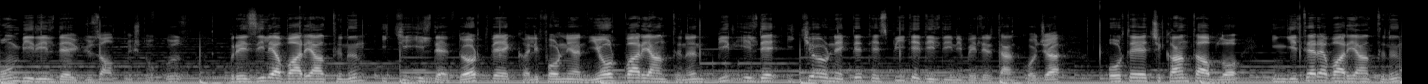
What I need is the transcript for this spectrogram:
11 ilde 169, Brezilya varyantının 2 ilde 4 ve Kaliforniya New York varyantının 1 ilde 2 örnekte tespit edildiğini belirten Koca, ortaya çıkan tablo İngiltere varyantının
